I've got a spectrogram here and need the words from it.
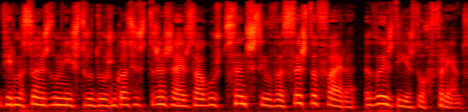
Afirmações do Ministro dos Negócios Estrangeiros, Augusto Santos Silva, sexta-feira, a dois dias do referendo.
